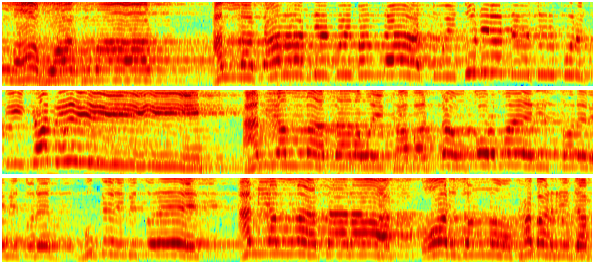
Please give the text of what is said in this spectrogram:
আল্লাহু আকবার! আল্লাহ তাআলা কই বান্দা, তুই দুনিয়াতে আসার পর কি খাবি? আমি আল্লাহ তাআলা ওই খাবারটাও তোর মায়ের স্তরের ভিতরে, বুকের ভিতরে, আমি আল্লাহ তাআলা তোর জন্য খাবার রিজার্ভ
